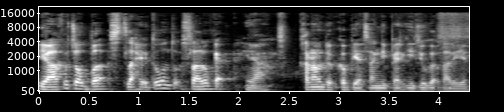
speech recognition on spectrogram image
ya aku coba setelah itu untuk selalu kayak ya karena udah kebiasaan di pergi juga kali ya.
